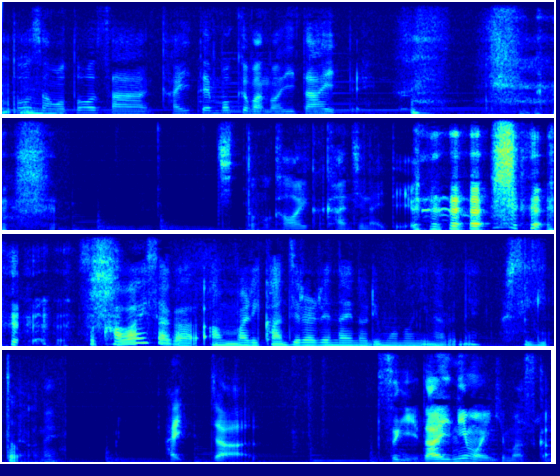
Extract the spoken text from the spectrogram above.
ん、お父さんお父さん回転木馬乗りたいって。ちっとも可愛く感じないっていう。そう可愛さがあんまり感じられない乗り物になるね。不思議と。ね。はいじゃあ次第2問いきますか。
